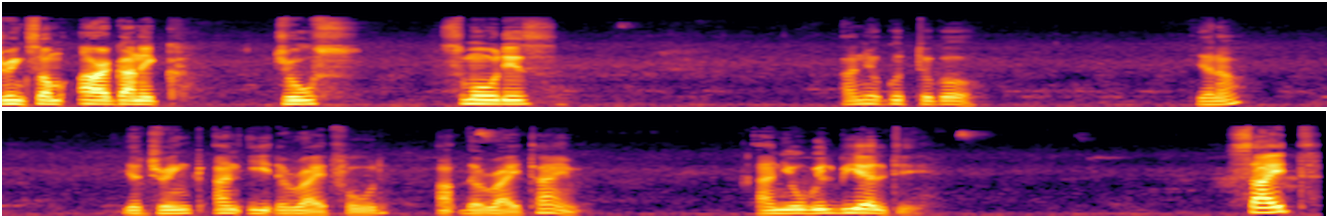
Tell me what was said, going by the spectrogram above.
drink some organic juice smoothies and you're good to go. You know? You drink and eat the right food at the right time. And you will be healthy. Sight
